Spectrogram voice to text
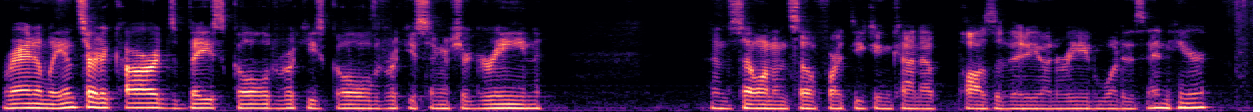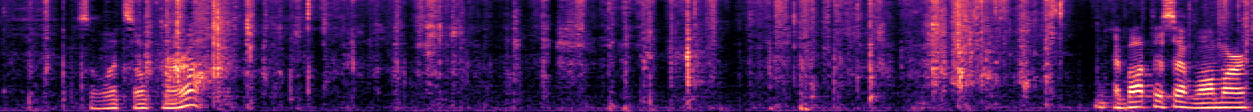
randomly inserted cards, base gold, rookie's gold, rookie signature green, and so on and so forth. You can kind of pause the video and read what is in here. So let's open her up. I bought this at Walmart.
